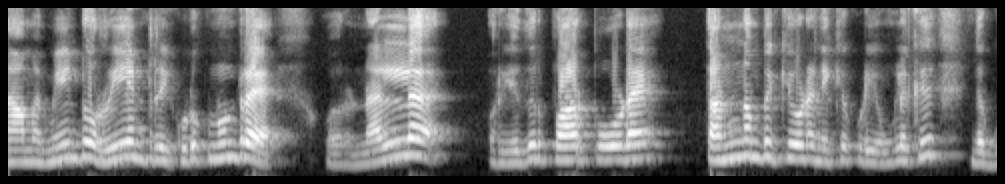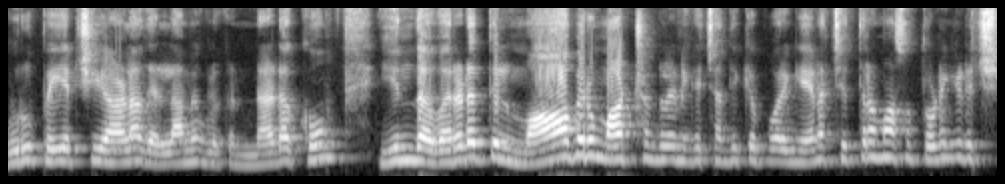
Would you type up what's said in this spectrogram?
நாம் மீண்டும் ரீஎன்ட்ரி கொடுக்கணுன்ற ஒரு நல்ல ஒரு எதிர்பார்ப்போட தன்னம்பிக்கையோடு நிற்கக்கூடிய உங்களுக்கு இந்த குரு பெயர்ச்சியால் அது எல்லாமே உங்களுக்கு நடக்கும். இந்த வருடத்தில் மாபெரும் மாற்றங்களை நீங்கள் சந்திக்க போகிறீங்க ஏன்னா சித்திரை மாதம் தொடங்கிடுச்சு.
